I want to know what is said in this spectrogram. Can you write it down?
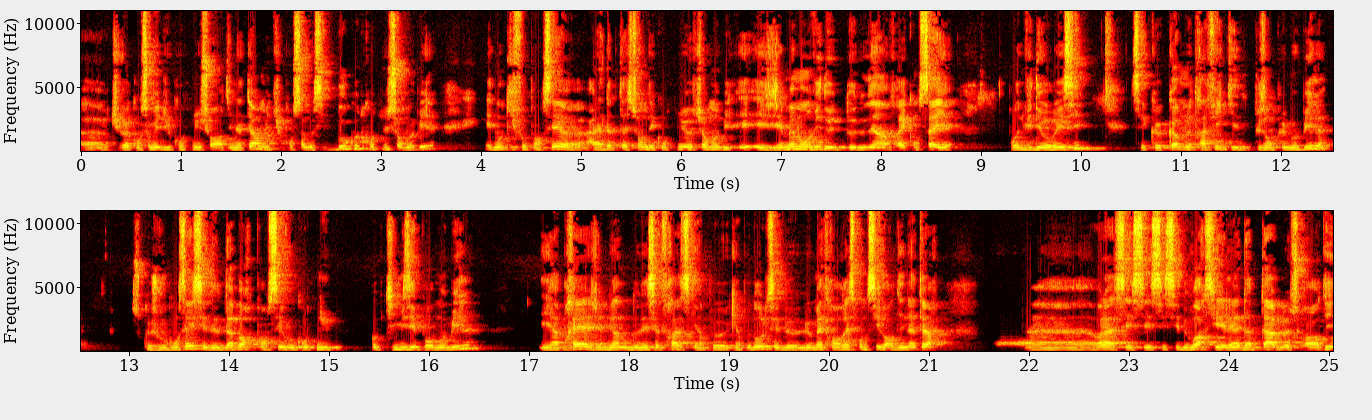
euh, tu vas consommer du contenu sur ordinateur, mais tu consommes aussi beaucoup de contenu sur mobile. Et donc, il faut penser euh, à l'adaptation des contenus sur mobile. Et, et j'ai même envie de, de, donner un vrai conseil pour une vidéo réussie, c'est que comme le trafic est de plus en plus mobile, ce que je vous conseille, c'est de d'abord penser vos contenus optimisés pour mobile. Et après, j'aime bien donner cette phrase qui est un peu, qui est un peu drôle, c'est de le mettre en responsive ordinateur. Euh, voilà, c'est de voir si elle est adaptable sur ordi.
